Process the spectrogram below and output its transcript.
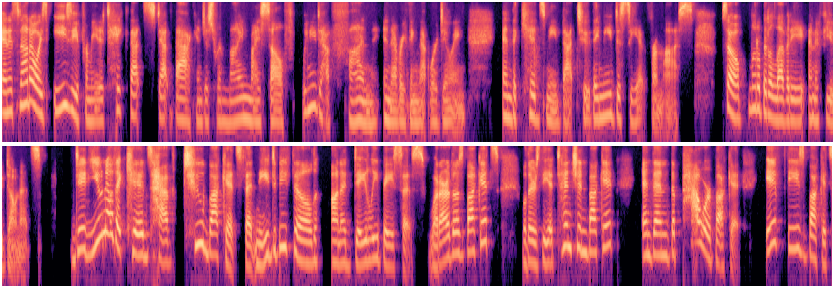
And it's not always easy for me to take that step back and just remind myself we need to have fun in everything that we're doing. And the kids need that too. They need to see it from us. So, a little bit of levity and a few donuts. Did you know that kids have two buckets that need to be filled on a daily basis? What are those buckets? Well, there's the attention bucket and then the power bucket. If these buckets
